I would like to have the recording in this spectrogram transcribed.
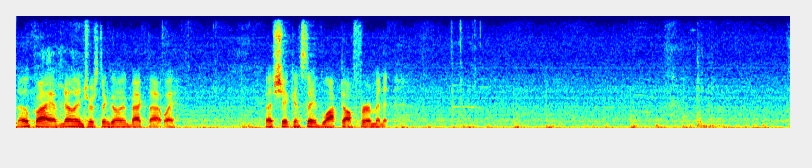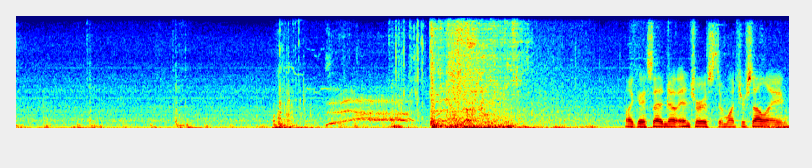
Nope, I have no interest in going back that way. That shit can stay blocked off for a minute. Like I said, no interest in what you're selling.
